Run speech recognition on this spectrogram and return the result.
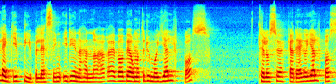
legger bibellesing i dine hender, Herre. Jeg bare ber om at du må hjelpe oss til å søke deg, og hjelpe oss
